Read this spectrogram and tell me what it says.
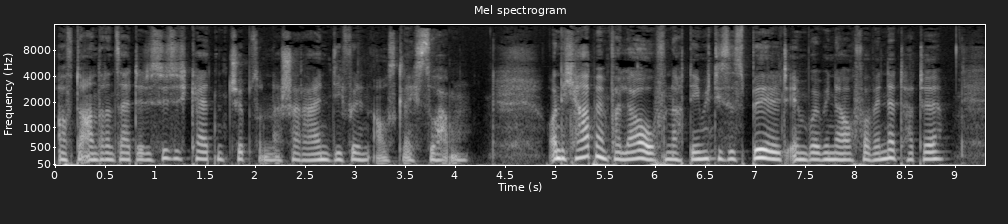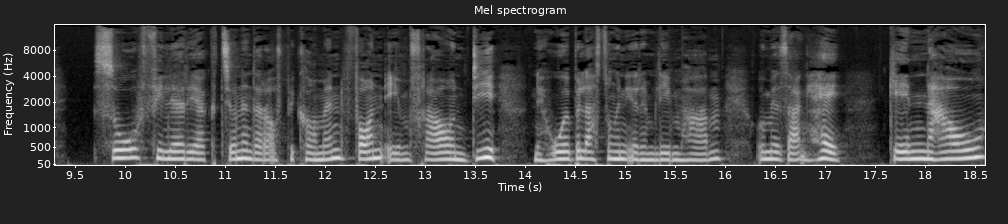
auf der anderen Seite die Süßigkeiten, Chips und Naschereien, die für den Ausgleich sorgen. Und ich habe im Verlauf, nachdem ich dieses Bild im Webinar auch verwendet hatte, so viele Reaktionen darauf bekommen von eben Frauen, die eine hohe Belastung in ihrem Leben haben und mir sagen, hey, genau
